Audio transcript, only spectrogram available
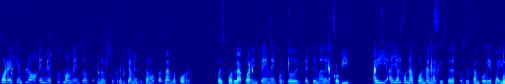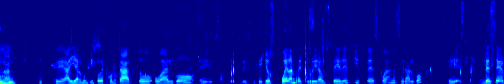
Por ejemplo, en estos momentos en los que precisamente estamos pasando por, pues, por la cuarentena y por todo este tema del COVID, ¿hay, hay alguna forma en la que ustedes los están pudiendo ayudar? Este, ¿Hay algún tipo de contacto o algo es- este, que ellos puedan recurrir a ustedes y ustedes puedan hacer algo? Eh, de ser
